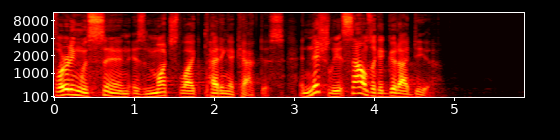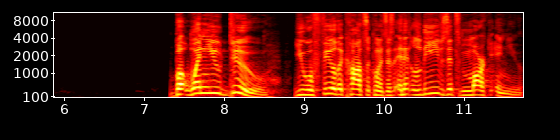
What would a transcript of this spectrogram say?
Flirting with sin is much like petting a cactus. Initially, it sounds like a good idea. But when you do, you will feel the consequences, and it leaves its mark in you.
